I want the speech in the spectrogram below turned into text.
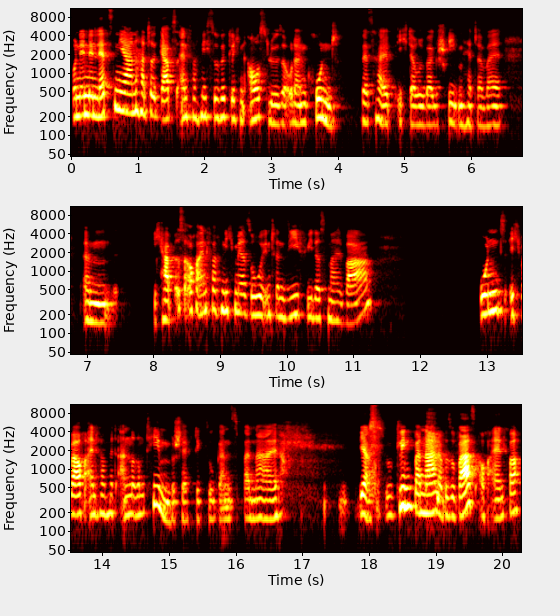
und in den letzten Jahren gab es einfach nicht so wirklich einen Auslöser oder einen Grund, weshalb ich darüber geschrieben hätte, weil ähm, ich habe es auch einfach nicht mehr so intensiv, wie das mal war. Und ich war auch einfach mit anderen Themen beschäftigt, so ganz banal. ja, klingt banal, aber so war es auch einfach.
